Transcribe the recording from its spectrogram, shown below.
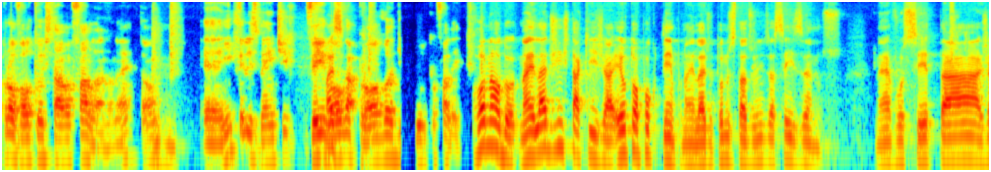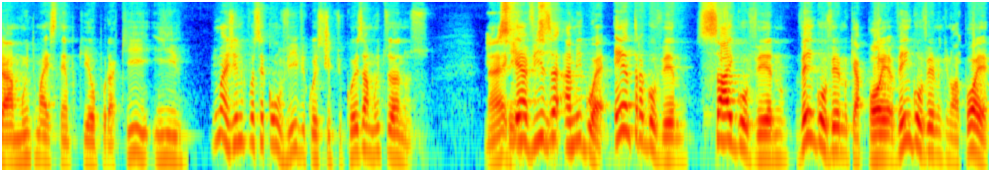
provar o que eu estava falando, né? Então, uhum. é, infelizmente, veio Mas... logo a prova de tudo que eu falei. Ronaldo, na realidade a gente está aqui já, eu estou há pouco tempo, na realidade eu estou nos Estados Unidos há seis anos. Né? Você está já há muito mais tempo que eu por aqui e imagino que você convive com esse tipo de coisa há muitos anos. Né? Sim, Quem avisa, sim. amigo é. Entra governo, sai governo, vem governo que apoia, vem governo que não apoia,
